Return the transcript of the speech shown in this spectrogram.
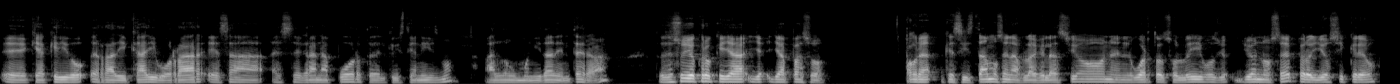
eh, que ha querido erradicar y borrar esa, ese gran aporte del cristianismo a la humanidad entera. ¿va? Entonces eso yo creo que ya, ya pasó. Ahora, que si estamos en la flagelación, en el huerto de los olivos, yo, no sé, pero yo sí creo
